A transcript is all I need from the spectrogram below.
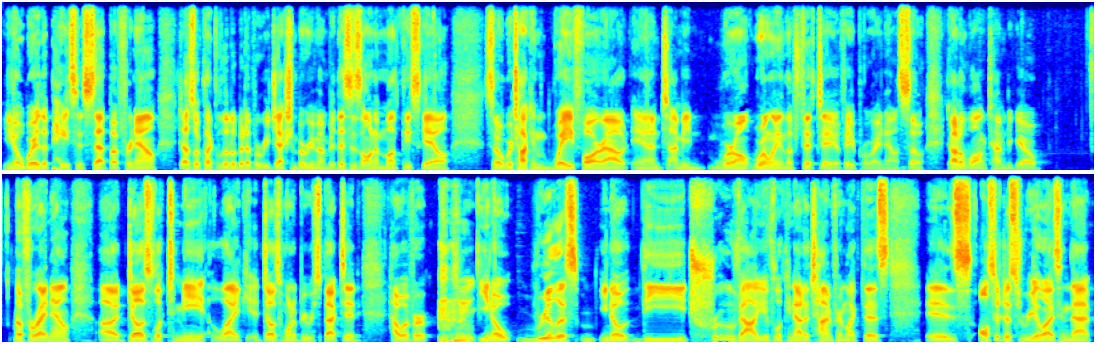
you know, where the pace is set. But for now, it does look like a little bit of a rejection. But remember, this is on a monthly scale. So we're talking way far out. And I mean, we're, all, we're only on the fifth day of April right now. So got a long time to go. But for right now, uh, does look to me like it does want to be respected. However, you know, realist, you know, the true value of looking at a time frame like this is also just realizing that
